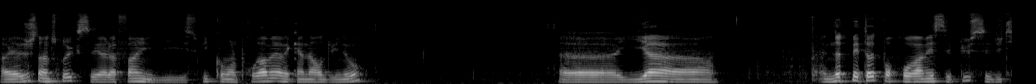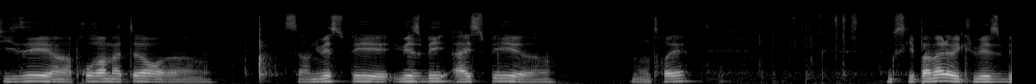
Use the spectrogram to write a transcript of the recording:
Alors, il y a juste un truc, c'est à la fin, il explique comment le programmer avec un Arduino. Euh, il y a une autre méthode pour programmer ces puces, c'est d'utiliser un programmateur, euh, c'est un USB, USB ASP euh, montré. Donc ce qui est pas mal avec l'USB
